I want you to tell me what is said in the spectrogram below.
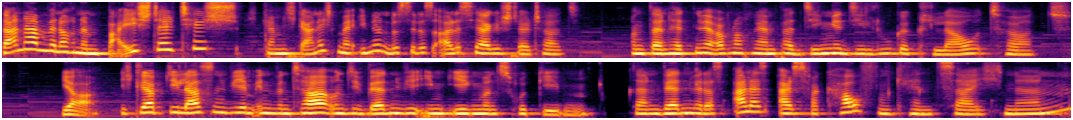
Dann haben wir noch einen Beistelltisch. Ich kann mich gar nicht mehr erinnern, dass sie das alles hergestellt hat. Und dann hätten wir auch noch ein paar Dinge, die Lou geklaut hat. Ja, ich glaube, die lassen wir im Inventar und die werden wir ihm irgendwann zurückgeben. Dann werden wir das alles als Verkaufen kennzeichnen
